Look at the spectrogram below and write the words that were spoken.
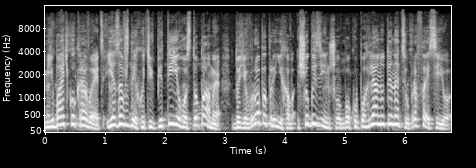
Мій батько кравець. Я завжди хотів піти його стопами. До Європи приїхав, щоби з іншого боку поглянути на цю професію.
